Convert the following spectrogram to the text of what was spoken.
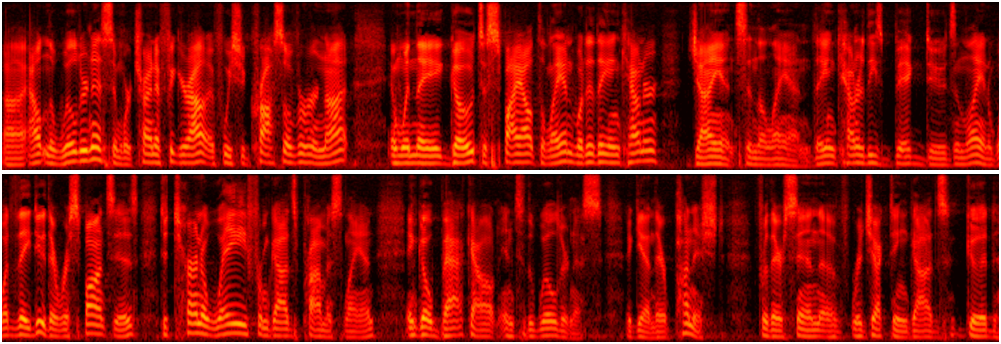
uh, out in the wilderness and we're trying to figure out if we should cross over or not. And when they go to spy out the land, what do they encounter? Giants in the land. They encounter these big dudes in the land. What do they do? Their response is to turn away from God's promised land and go back out into the wilderness. Again, they're punished for their sin of rejecting God's good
